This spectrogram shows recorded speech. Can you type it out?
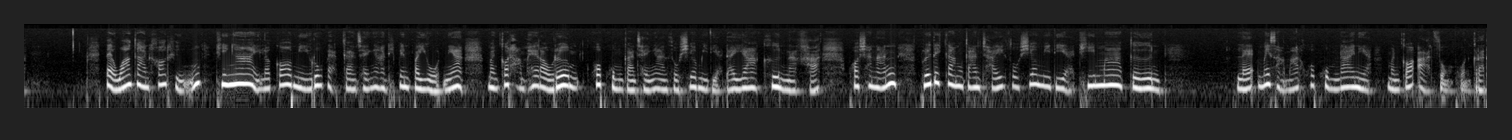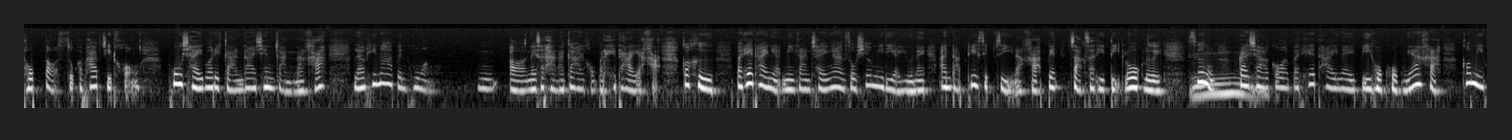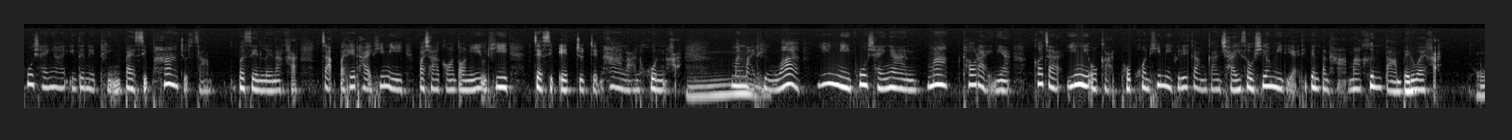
แต่ว่าการเข้าถึงที่ง่ายแล้วก็มีรูปแบบการใช้งานที่เป็นประโยชน์เนี่ยมันก็ทำให้เราเริ่มควบคุมการใช้งานโซเชียลมีเดียได้ยากขึ้นนะคะ เพราะฉะนั้นพฤติกรรมการใช้โซเชียลมีเดียที่มากเกิน และไม่สามารถควบคุมได้เนี่ยมันก็อาจส่งผลกระทบต่อสุขภาพจิตของผู้ใช้บริการได้เช่นกันนะคะ แล้วที่น่าเป็นห่วง ในสถานการณ์ของประเทศไทยอะค่ะ ก็คือประเทศไทยเนี่ยมีการใช้งานโซเชียลมีเดียอยู่ในอันดับที่ 14 นะคะ เป็นจากสถิติโลกเลย ซึ่งอืมประชากรประเทศไทยในปี 66 เนี่ยค่ะ ก็มีผู้ใช้งานอินเทอร์เน็ตถึง 85.3%เลยนะคะ จากประเทศไทยที่มีประชากรตอนนี้อยู่ที่ 71.75 ล้านคนค่ะอืมันหมายถึงว่ายิ่งมีผู้ใช้งานมากเท่าไหร่เนี่ย ก็จะยิ่งมีโอกาสพบคนที่มีพฤติกรรมการใช้โซเชียลมีเดียที่เป็นปัญหามากขึ้นตามไปด้วยค่ะโอ้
